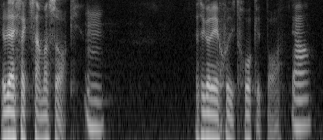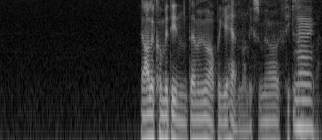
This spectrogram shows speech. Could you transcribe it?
Det blir exakt samma sak. Mm. Jag tycker det är sjukt tråkigt bara. Ja. Jag har aldrig kommit in i ett MMORPG heller liksom. Jag fixar Nej. inte det.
